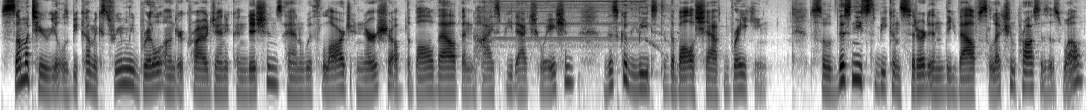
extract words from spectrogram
Some materials become extremely brittle under cryogenic conditions and with large inertia of the ball valve and high-speed actuation, this could lead to the ball shaft breaking. So this needs to be considered in the valve selection process as well.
